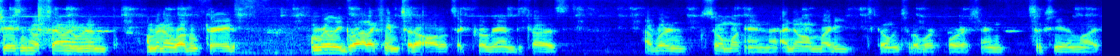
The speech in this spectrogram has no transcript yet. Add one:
Jason Hookselling. I'm in, I'm in 11th grade. I'm really glad I came to the auto tech program because I've learned so much and I know I'm ready to go into the workforce and succeed in life.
